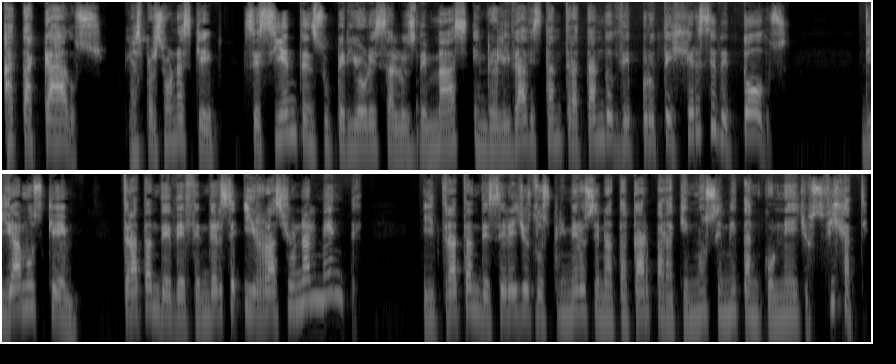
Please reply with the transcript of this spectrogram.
atacados. Las personas que se sienten superiores a los demás en realidad están tratando de protegerse de todos. Digamos que tratan de defenderse irracionalmente y tratan de ser ellos los primeros en atacar para que no se metan con ellos. Fíjate,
